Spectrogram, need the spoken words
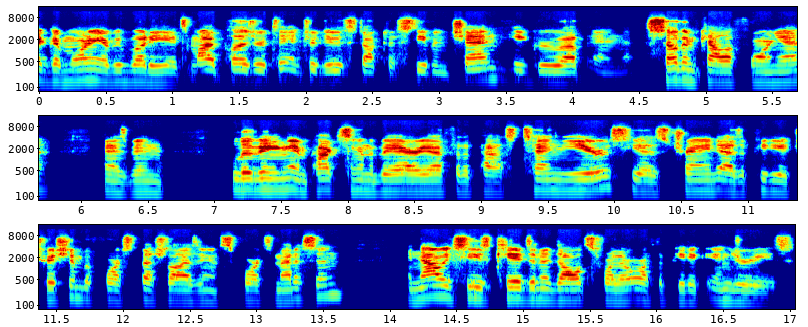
Good morning, everybody. It's my pleasure to introduce Dr. Stephen Chen. He grew up in Southern California and has been living and practicing in the Bay Area for the past 10 years. He has trained as a pediatrician before specializing in sports medicine, and now he sees kids and adults for their orthopedic injuries.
